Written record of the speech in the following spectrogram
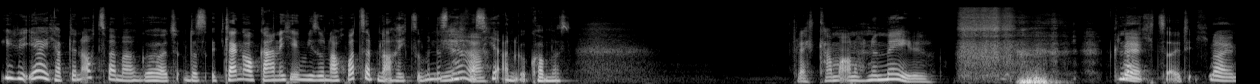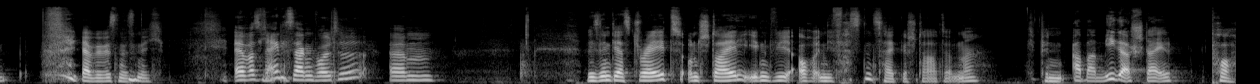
Ja, ich habe den auch zweimal gehört. Und das klang auch gar nicht irgendwie so nach WhatsApp-Nachricht, zumindest nicht, Ja. was hier angekommen ist. Vielleicht kam auch noch eine Mail. Gleichzeitig. Nein. Ja, wir wissen es nicht. Äh, was ich eigentlich sagen wollte, ähm, wir sind ja straight und steil irgendwie auch in die Fastenzeit gestartet, ne? Ich bin, Aber mega steil. boah.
